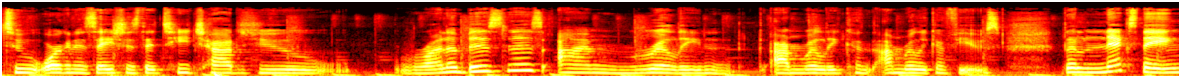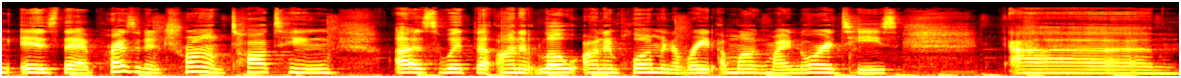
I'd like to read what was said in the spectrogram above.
to organizations that teach how to run a business? I'm really I'm really I'm really confused. The next thing is that President Trump taunting us with the un- low unemployment rate among minorities. Um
